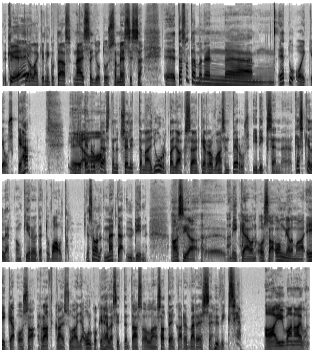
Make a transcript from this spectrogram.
Nyt okay. ollaankin niin taas näissä jutuissa messissä. E, tässä on tämmöinen etuoikeuskehä. E, En rupea sitä nyt selittämään juurta jaksain, kerron vaan sen perusidiksen. Keskelle on kirjoitettu valta. Ja se on mätäydin asia, ö, mikä on osa ongelmaa eikä osa ratkaisua. Ja ulkokehällä sitten taas ollaan sateenkaaren väreissä hyviksiä. Aivan, aivan.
